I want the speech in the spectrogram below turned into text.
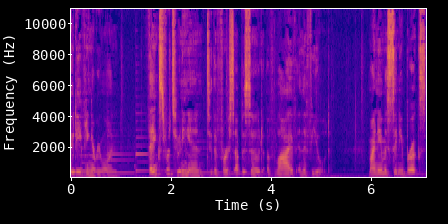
Good evening, everyone. Thanks for tuning in to the first episode of Live in the Field. My name is Sydney Brooks,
